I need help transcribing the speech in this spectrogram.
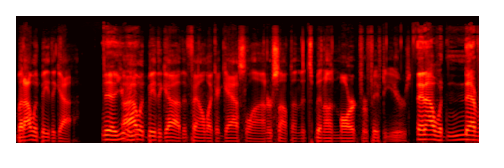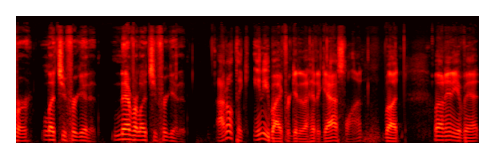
But I would be the guy. Yeah, you. I would be the guy that found like a gas line or something that's been unmarked for 50 years. and I would never let you forget it. Never let you forget it. I don't think anybody forget it. I hit a gas line, but well, in any event,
